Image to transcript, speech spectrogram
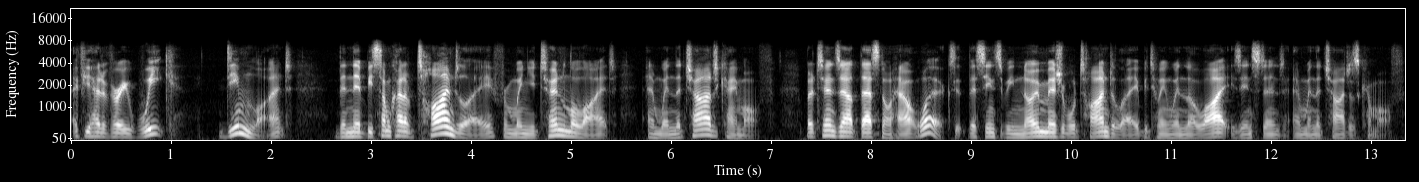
if you had a very weak dim light, then there'd be some kind of time delay from when you turned on the light and when the charge came off. But it turns out that's not how it works. There seems to be no measurable time delay between when the light is incident and when the charges come off.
